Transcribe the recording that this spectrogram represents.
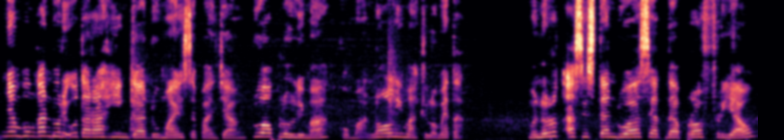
menyambungkan Duri Utara hingga Dumai sepanjang 25,05 km. Menurut asisten 2 Setda Prof Riau,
